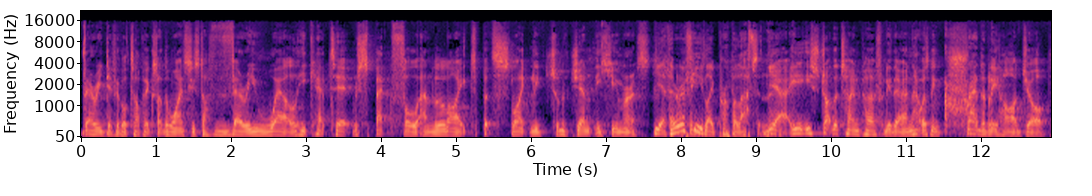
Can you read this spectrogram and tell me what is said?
very difficult topics like the Weinstein stuff very well. He kept it respectful and light, but slightly sort of gently humorous. Yeah, there were I a think- few like proper laughs in there. Yeah, he, he struck the tone perfectly there, and that was an incredibly hard job.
